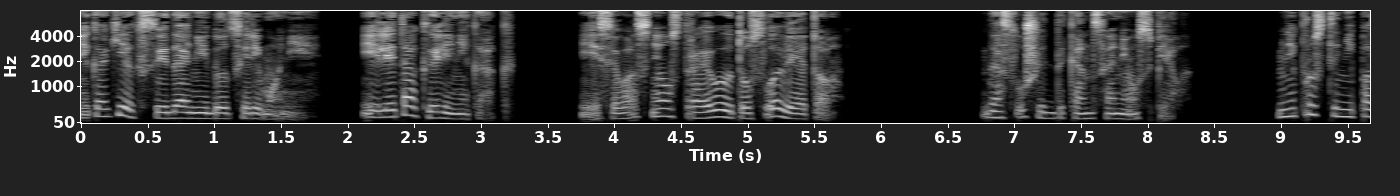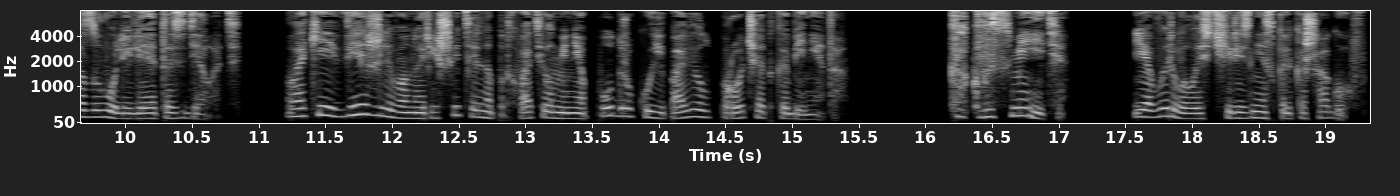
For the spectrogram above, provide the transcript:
Никаких свиданий до церемонии. Или так, или никак. Если вас не устраивают условия, то...» Дослушать до конца не успела. Мне просто не позволили это сделать. Лакей вежливо, но решительно подхватил меня под руку и повел прочь от кабинета. «Как вы смеете?» Я вырвалась через несколько шагов.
